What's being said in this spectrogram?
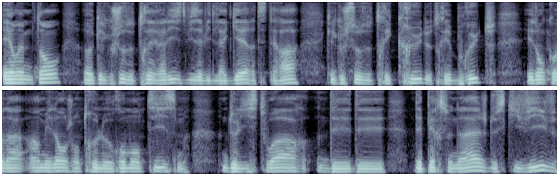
Et en même temps, euh, quelque chose de très réaliste vis-à-vis de la guerre, etc. Quelque chose de très cru, de très brut. Et donc on a un mélange entre le romantisme de l'histoire, des, des, des personnages, de ce qu'ils vivent,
